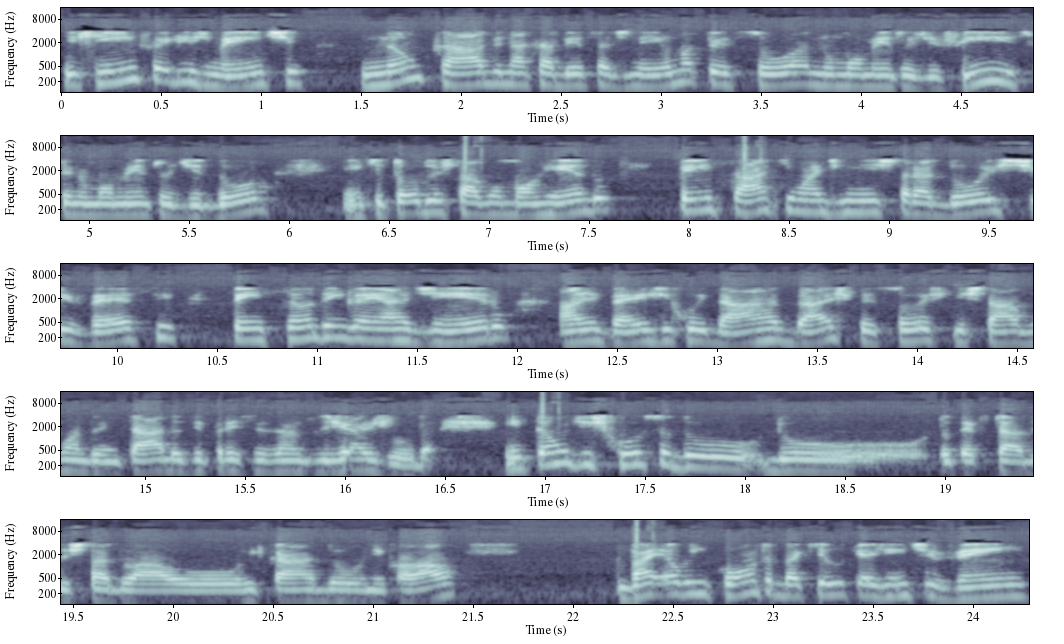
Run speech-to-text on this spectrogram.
E que, infelizmente, não cabe na cabeça de nenhuma pessoa, no momento difícil, no momento de dor, em que todos estavam morrendo, pensar que um administrador estivesse pensando em ganhar dinheiro ao invés de cuidar das pessoas que estavam adoentadas e precisando de ajuda. Então, o discurso do, do, do deputado estadual Ricardo Nicolau vai ao encontro daquilo que a gente vem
